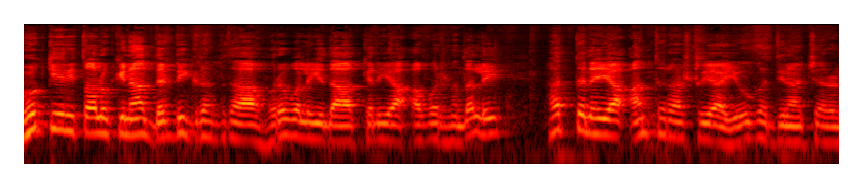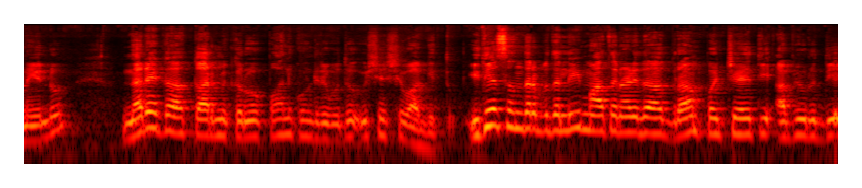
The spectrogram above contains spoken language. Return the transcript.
ಹುಕ್ಕೇರಿ ತಾಲೂಕಿನ ದಡ್ಡಿ ಗ್ರಾಮದ ಹೊರವಲಯದ ಕೆರೆಯ ಆವರಣದಲ್ಲಿ ಹತ್ತನೆಯ ಅಂತಾರಾಷ್ಟ್ರೀಯ ಯೋಗ ದಿನಾಚರಣೆಯನ್ನು ನರೇಗಾ ಕಾರ್ಮಿಕರು ಪಾಲ್ಗೊಂಡಿರುವುದು ವಿಶೇಷವಾಗಿತ್ತು. ಇದೇ ಸಂದರ್ಭದಲ್ಲಿ ಮಾತನಾಡಿದ ಗ್ರಾಮ ಪಂಚಾಯಿತಿ ಅಭಿವೃದ್ಧಿ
